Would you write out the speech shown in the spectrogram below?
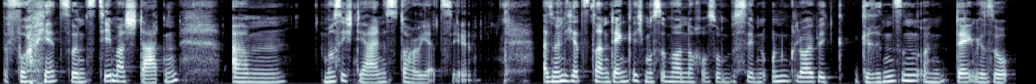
bevor wir jetzt so ins Thema starten, ähm, muss ich dir eine Story erzählen. Also wenn ich jetzt dran denke, ich muss immer noch so ein bisschen ungläubig grinsen und denke mir so,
